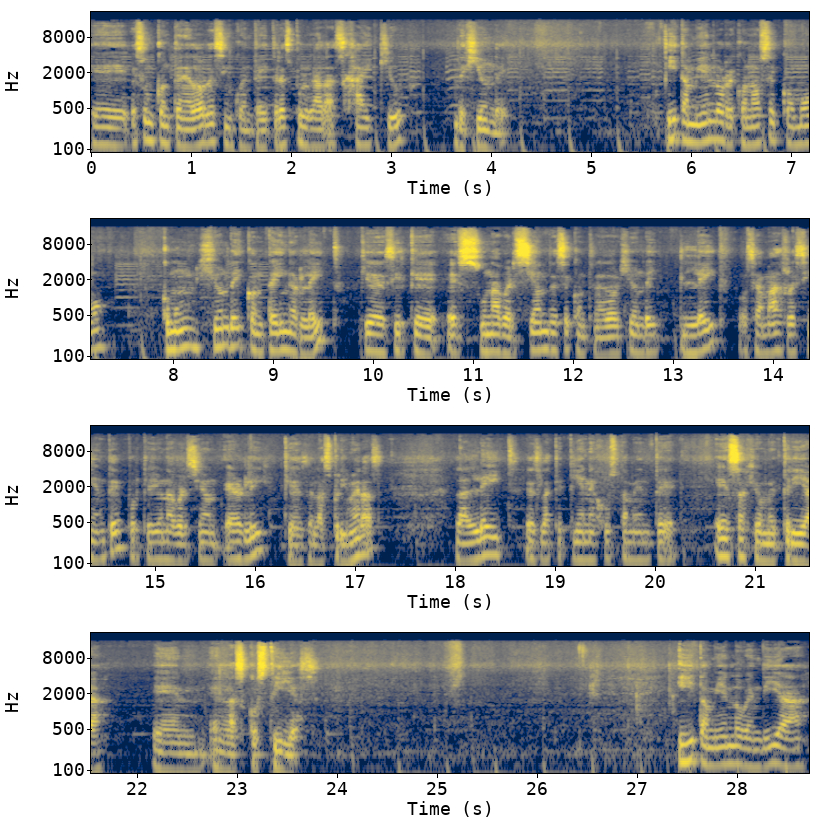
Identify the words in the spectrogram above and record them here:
eh, es un contenedor de 53 pulgadas High Cube de Hyundai. Y también lo reconoce como, como un Hyundai Container Late. Quiere decir que es una versión de ese contenedor Hyundai Late, o sea, más reciente, porque hay una versión Early, que es de las primeras. La Late es la que tiene justamente esa geometría en, las costillas. Y también lo vendía,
